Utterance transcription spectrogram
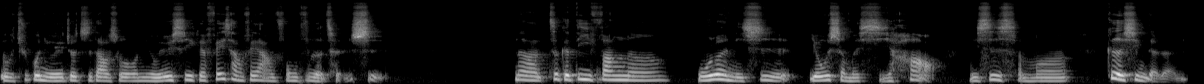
有去过纽约，就知道说纽约是一个非常非常丰富的城市。那这个地方呢，无论你是有什么喜好，你是什么个性的人，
